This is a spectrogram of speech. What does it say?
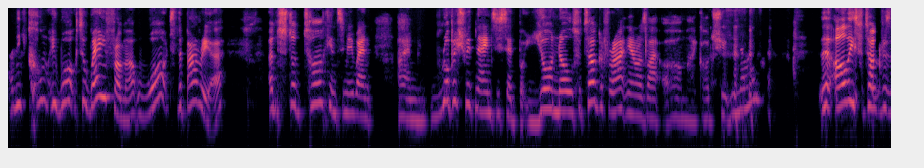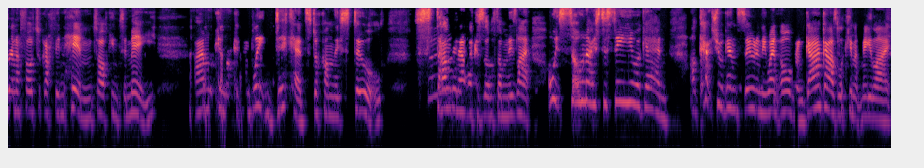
And he come, he walked away from her, walked the barrier, and stood talking to me. Went, I'm rubbish with names. He said, but you're Noel's photographer, aren't you? And I was like, oh my god, shoot, no. All these photographers then are photographing him talking to me. I'm looking like a complete dickhead stuck on this stool, standing out like a sore thumb. And he's like, Oh, it's so nice to see you again. I'll catch you again soon. And he went over, and Gaga's looking at me like,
